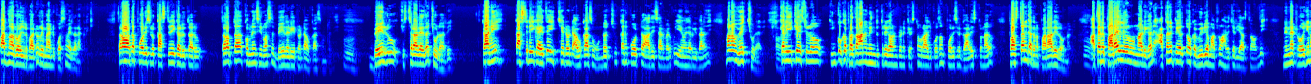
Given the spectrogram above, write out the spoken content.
పద్నాలుగు రోజుల పాటు రిమాండ్ కోసం వెళ్ళారు అక్కడికి. తర్వాత పోలీసులు కస్టడీ కలుగుతారు. తర్వాత కొమ్మినేని శ్రీనివాస్ బెయిల్ అడిగేటువంటి అవకాశం ఉంటుంది. బెయిల్ ఇస్తారా లేదో చూడాలి. కానీ కస్టడీకి అయితే ఇచ్చేటువంటి అవకాశం ఉండొచ్చు. కానీ కోర్టు ఆదేశాల మేరకు ఏమైనా జరుగుతుందని మనం వేచి చూడాలి. కానీ ఈ కేసులో ఇంకొక ప్రధాన నిందితుడిగా ఉన్నటువంటి కృష్ణరాజు కోసం పోలీసులు గాలిస్తున్నారు. ప్రస్తుతానికి అతను పరారీలో ఉన్నాడు. అతని పరారీలో ఉన్నాడు కానీ అతని పేరుతో ఒక వీడియో మాత్రం హల్చల్ చేస్తూ ఉంది. నిన్నటి రోజున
